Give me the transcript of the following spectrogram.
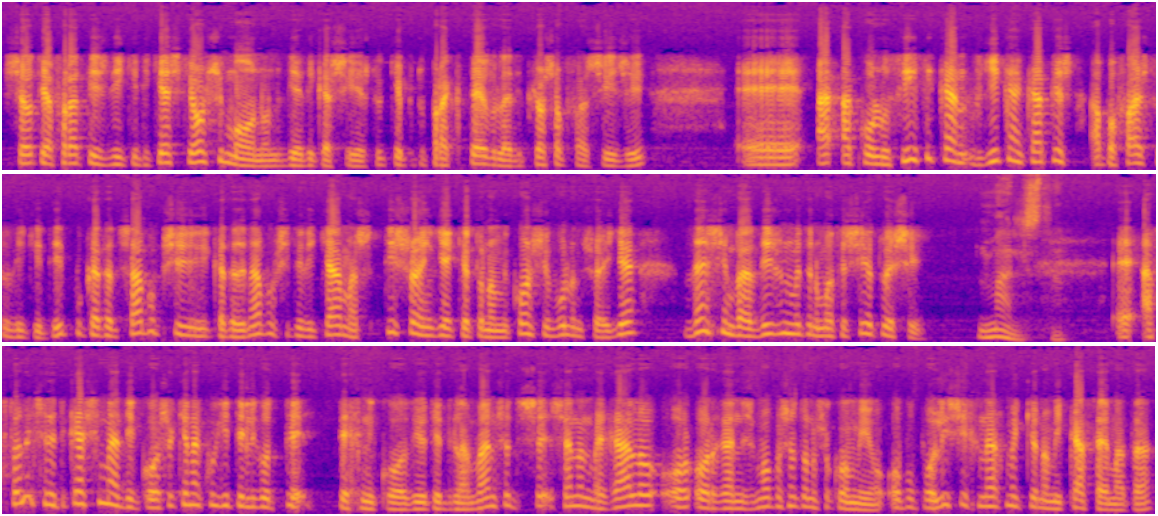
σε ό,τι αφορά τις διοικητικές και όχι μόνο διαδικασίες του και του πρακτέου δηλαδή ποιος αποφασίζει ε, ακολουθήθηκαν, βγήκαν κάποιες αποφάσεις του διοικητή που κατά, της άποψη, κατά την άποψη τη δικιά μας της ΟΕΓΕ και των νομικών συμβούλων της ΟΕΓΕ δεν συμβαδίζουν με την νομοθεσία του ΕΣΥ. Μάλιστα. Ε, αυτό είναι εξαιρετικά σημαντικό, όσο και να ακούγεται λίγο τεχνικό, διότι αντιλαμβάνεσαι ότι σε, σε έναν μεγάλο οργανισμό όπως είναι το νοσοκομείο, όπου πολύ συχνά έχουμε και νομικά θέματα,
